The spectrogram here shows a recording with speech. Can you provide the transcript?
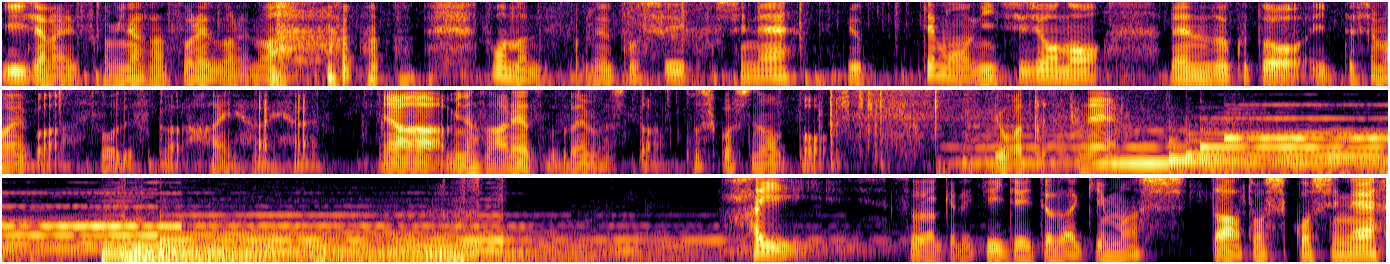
いいじゃないですか皆さんそれぞれの。そうなんですよね。年越しね言っても日常の連続と言ってしまえばそうですから。はいはいはい。いやー皆さんありがとうございました。年越しの音。よかったですね。はいそういうわけで聞いていただきました。年越しね。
